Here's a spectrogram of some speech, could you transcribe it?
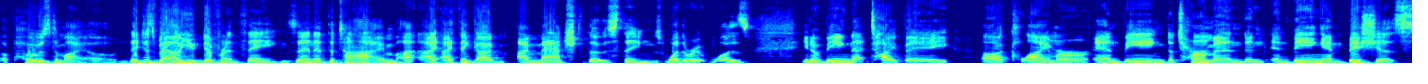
opposed to my own. They just value different things. And at the time, I, I think I, I matched those things, whether it was, you know, being that type A uh, climber and being determined and, and being ambitious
